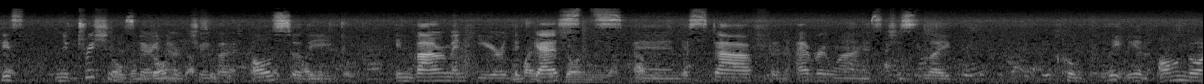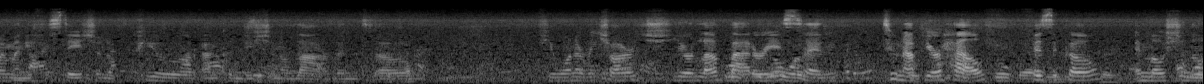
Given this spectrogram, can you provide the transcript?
This nutrition is very nurturing, but also the environment here, the guests and the staff and everyone is just like completely an ongoing manifestation of pure unconditional love. And so if you want to recharge your love batteries and tune up your health, physical, emotional,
